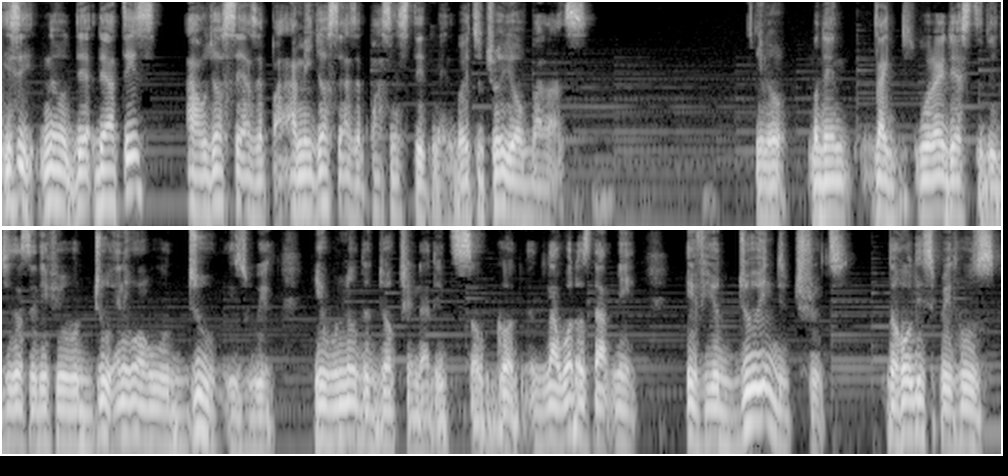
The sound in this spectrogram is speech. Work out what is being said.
You see, no, there, there are things I'll just say as a, I mean, just say as a passing statement, but to throw you off balance. You know, but then, like we read yesterday, Jesus said, if you would do, anyone who will do his will, he will know the doctrine that it's of God. Now, what does that mean? If you're doing the truth, the Holy Spirit, who's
